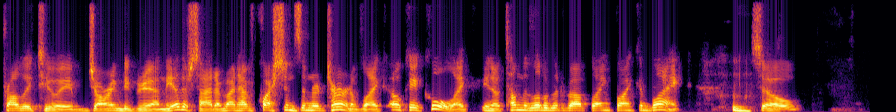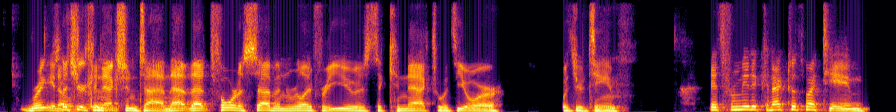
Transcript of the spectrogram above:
probably to a jarring degree on the other side, I might have questions in return of like, okay, cool, like you know, tell me a little bit about blank, blank, and blank. Hmm. So, you know, that's your connection time. That that four to seven really for you is to connect with your with your team. It's for me to connect with my team.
